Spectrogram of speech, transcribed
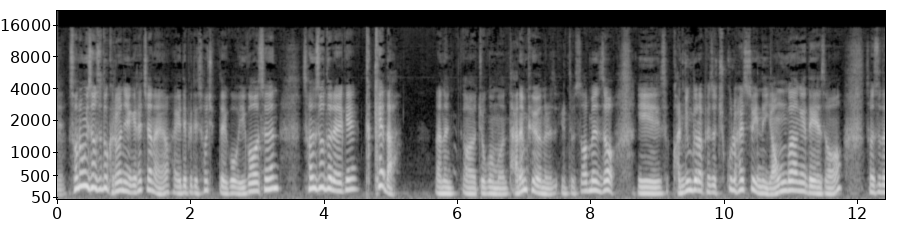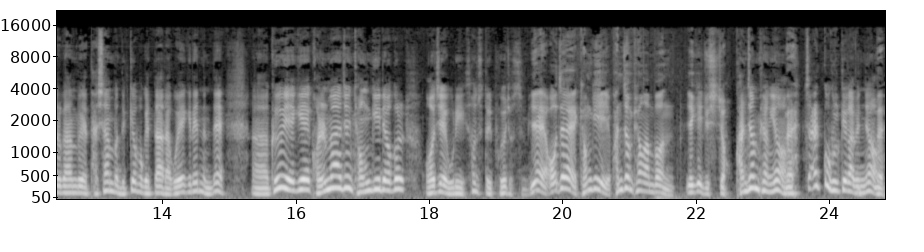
예. 손흥민 선수도 그런 얘기를 했잖아요. A대표팀 소집되고 이것은 선수들에게 특혜다. 라는 어 조금은 다른 표현을 일단 써면서 이 관중들 앞에서 축구를 할 수 있는 영광에 대해서 선수들과 함께 다시 한번 느껴보겠다라고 얘기를 했는데 어, 그 얘기에 걸맞은 경기력을 어제 우리 선수들이 보여줬습니다. 예, 어제 경기 관전평 한번 얘기해 주시죠. 관전평이요. 네. 짧고 굵게 가면요. 네.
